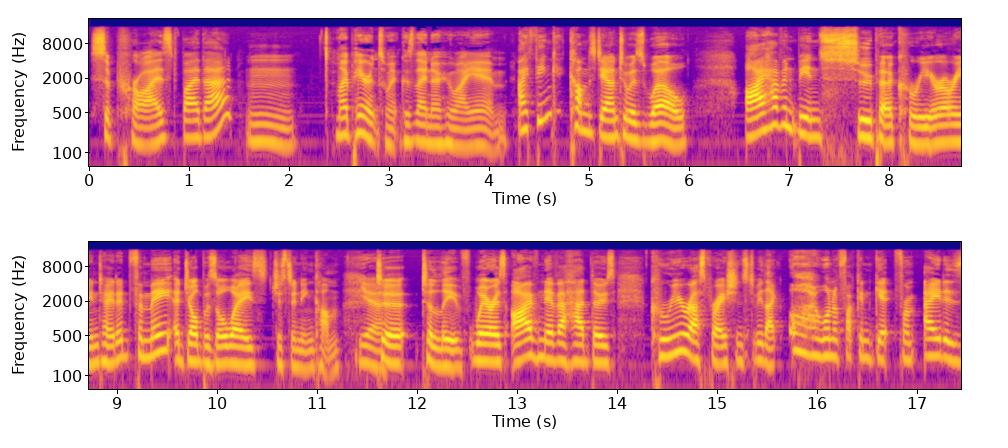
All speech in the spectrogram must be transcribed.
surprised by that. Mm. My parents weren't because they know who I am. I think it comes down to as well. I haven't been super career orientated. For me, a job was always just an income Yeah. to to live. Whereas I've never had those career aspirations to be like, oh, I want to fucking get from A to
